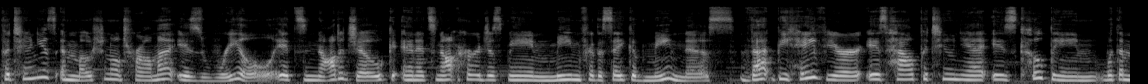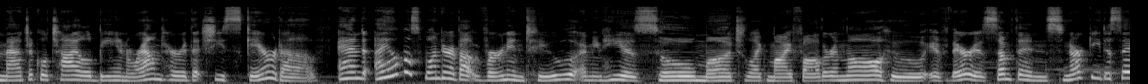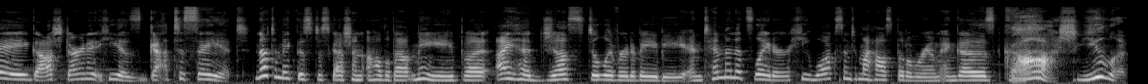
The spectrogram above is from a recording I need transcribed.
Petunia's emotional trauma is real. It's not a joke, and it's not her just being mean for the sake of meanness. That behavior is how Petunia is coping with a magical child being around her that she's scared of. And I almost wonder about Vernon too. I mean, he is so much like my father in law, who if there is something snarky to say, gosh darn it, he has got to say it. Not to make this discussion all about me, but I had just delivered a baby, and 10 minutes later, he walks into my hospital room and goes, Gosh, you look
